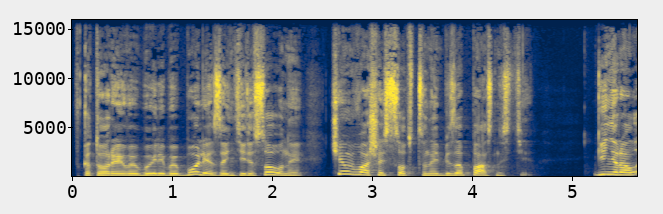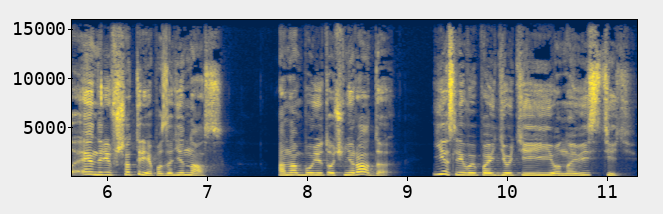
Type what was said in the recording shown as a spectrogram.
в которой вы были бы более заинтересованы, чем в вашей собственной безопасности. Генерал Энри в шатре позади нас. Она будет очень рада, если вы пойдете ее навестить».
